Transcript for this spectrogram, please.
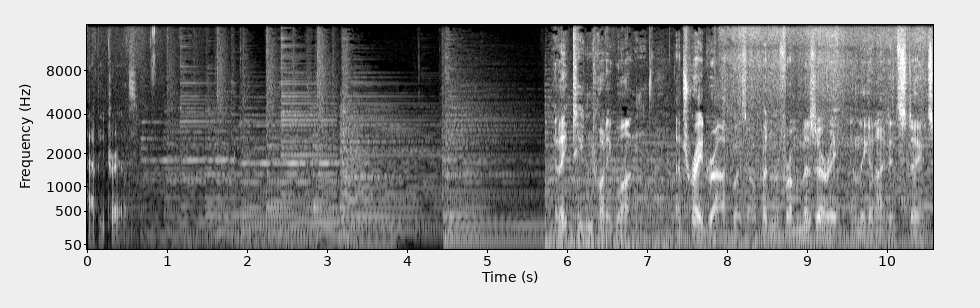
Happy trails. In 1821, a trade route was opened from Missouri in the United States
